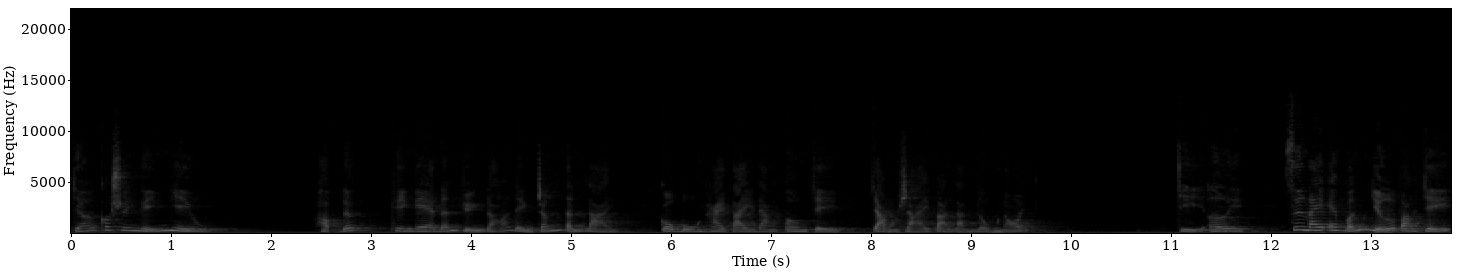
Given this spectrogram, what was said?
Chớ có suy nghĩ nhiều. Hợp Đức, khi nghe đến chuyện đó liền trấn tĩnh lại. Cô buông hai tay đang ôm chị, Chậm rãi và lạnh lùng nói, Chị ơi, Xưa nay em vẫn dựa vào chị.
